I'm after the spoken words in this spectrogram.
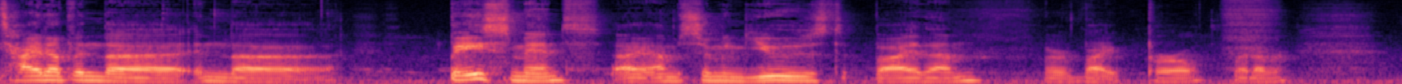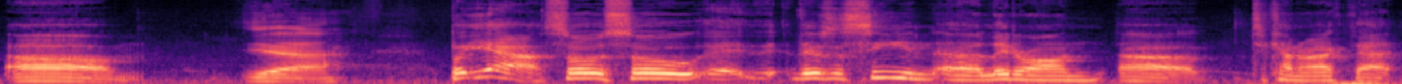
tied up in the in the basement. I, I'm assuming used by them or by Pearl, whatever. Um, yeah. but yeah, so so uh, there's a scene uh, later on uh, to counteract that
